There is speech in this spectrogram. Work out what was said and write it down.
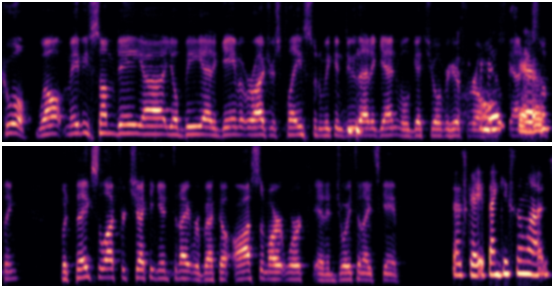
Cool. Well, maybe someday uh, you'll be at a game at Rogers Place when we can do that again. We'll get you over here for a homestand so. or something. But thanks a lot for checking in tonight, Rebecca. Awesome artwork and enjoy tonight's game. That's great. Thank you so much.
